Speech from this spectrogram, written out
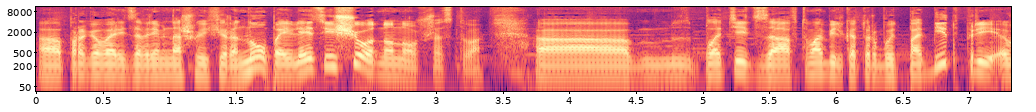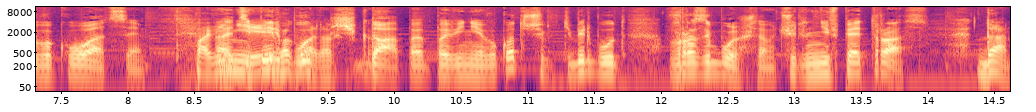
а, проговорить за время нашего эфира. Но появляется еще одно новшество. А, платить за автомобиль, который будет побит при эвакуации. По вине а теперь эвакуаторщика. Будет, да, по, по вине эвакуаторщика теперь будут в разы больше, там, чуть ли не в пять раз. Да,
